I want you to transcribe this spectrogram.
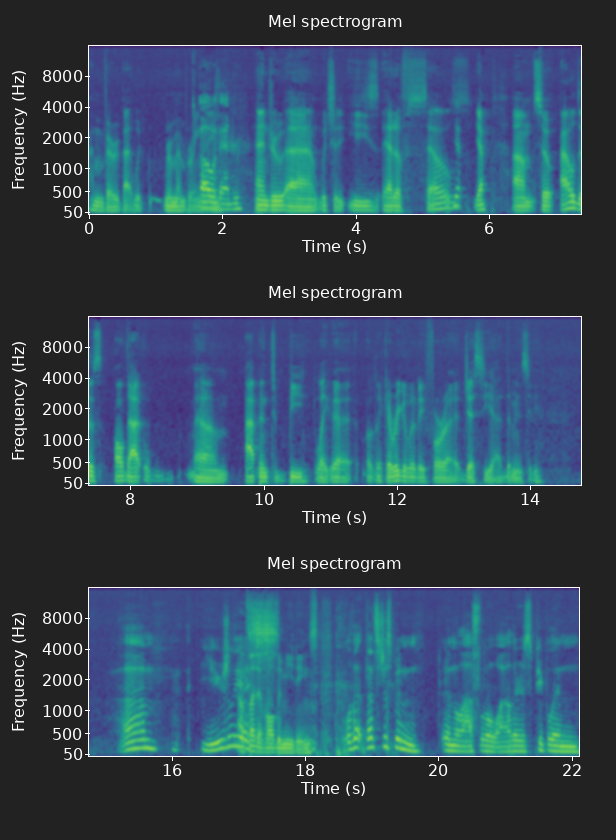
I'm very bad with remembering. Oh, names. with Andrew. Andrew, uh, which he's head of sales. Yep. Yeah. Um, so how does all that um, happen to be like a like a regular day for uh, Jesse at Dominion City Um, usually I outside of all the meetings? Well, that that's just been in the last little while. There's people in.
